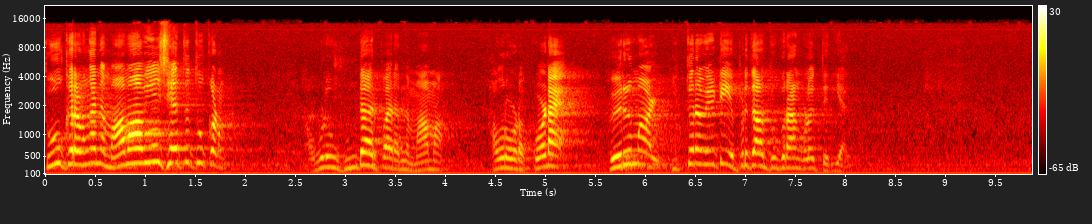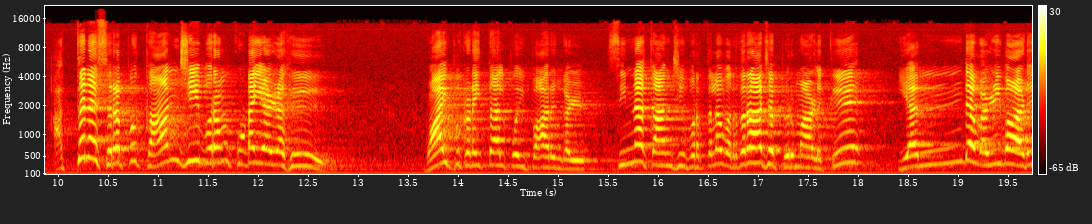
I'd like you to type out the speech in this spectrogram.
தூக்குறவங்க அந்த மாமாவையும் சேர்த்து தூக்கணும். அவ்வளவு குண்டா இருப்பார் அந்த மாமா. அவரோட கொடை பெருமாள் இத்தனை வீட்டு எப்படி தான் தூக்குறாங்களோ தெரியாது. அத்தனை சிறப்பு காஞ்சிபுரம் குடையழகு. வாய்ப்பு கிடைத்தால் போய் பாருங்கள். சின்ன காஞ்சிபுரத்துல வரதராஜ பெருமாளுக்கு எந்த வழிபாடு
